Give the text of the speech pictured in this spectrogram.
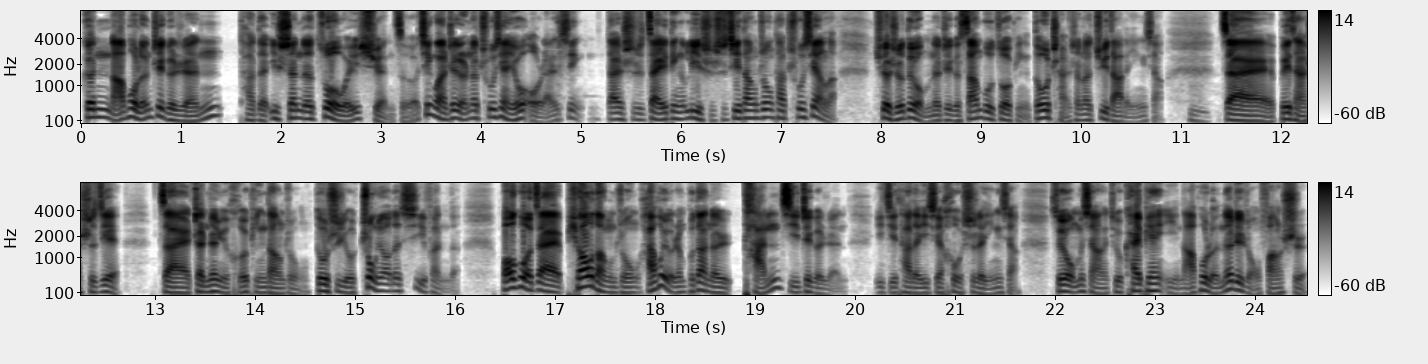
跟拿破仑这个人他的一生的作为选择，尽管这个人的出现有偶然性，但是在一定历史时期当中他出现了，确实对我们的这个三部作品都产生了巨大的影响，在悲惨世界。在《战争与和平》当中都是有重要的戏份的，包括在《飘》当中，还会有人不断的谈及这个人以及他的一些后世的影响。所以我们想就开篇以拿破仑的这种方式，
